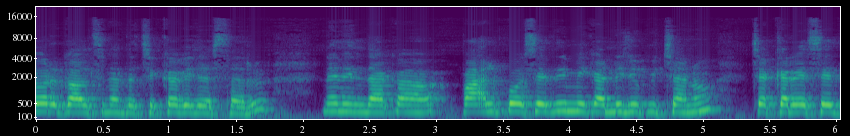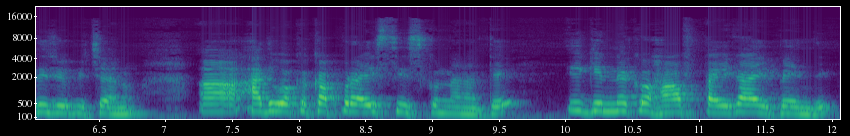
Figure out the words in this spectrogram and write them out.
ఎవరికి కావాల్సినంత చిక్కగా చేస్తారు. నేను ఇందాక పాలు పోసేది మీకు అన్నీ చూపించాను చక్కెర వేసేది చూపించాను. అది ఒక కప్పు రైస్ తీసుకున్నాను అంతే. ఈ గిన్నెకు హాఫ్ పైగా అయిపోయింది.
